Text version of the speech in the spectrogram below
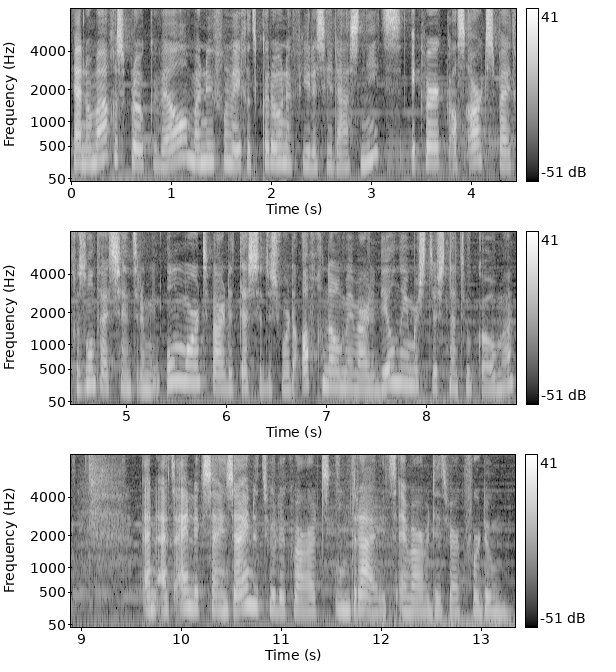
Ja, normaal gesproken wel, maar nu vanwege het coronavirus helaas niet. Ik werk als arts bij het gezondheidscentrum in Onmoord, waar de testen dus worden afgenomen en waar de deelnemers dus naartoe komen. En uiteindelijk zijn zij natuurlijk waar het om draait en waar we dit werk voor doen.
